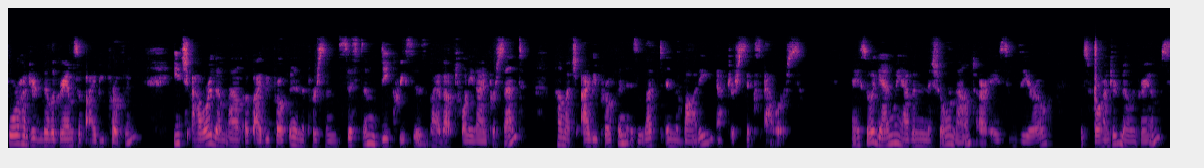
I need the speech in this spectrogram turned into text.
400 milligrams of ibuprofen. Each hour, the amount of ibuprofen in the person's system decreases by about 29%. How much ibuprofen is left in the body after six hours? Okay, so again, we have an initial amount, our A sub 0 is 400 milligrams.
